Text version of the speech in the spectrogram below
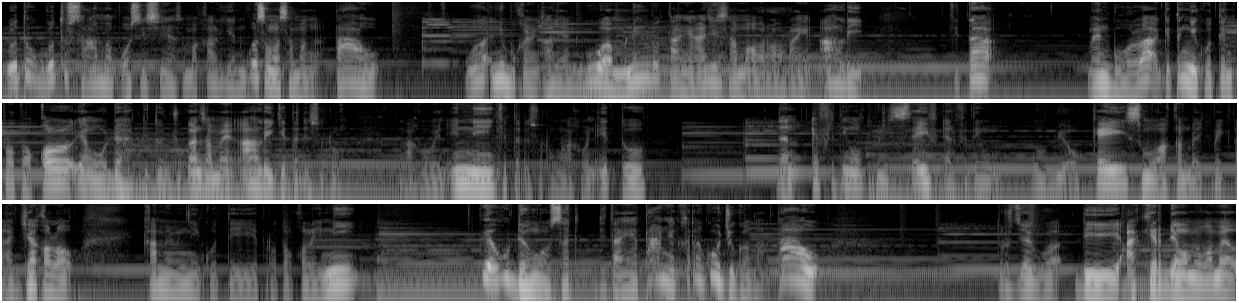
Gue tuh gue tuh sama posisinya sama kalian. Gue sama-sama nggak tahu. Gue ini bukan kalian gue mending lu tanya aja sama orang-orang yang ahli. Kita main bola kita ngikutin protokol yang udah ditunjukkan sama yang ahli kita disuruh lakuin ini kita disuruh ngelakuin itu dan everything will be safe, everything will be okay, semua akan baik-baik aja kalau kami mengikuti protokol ini. Tapi ya udah nggak usah ditanya-tanya karena gue juga nggak tahu. Terus dia gue di akhir dia ngomel-ngomel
